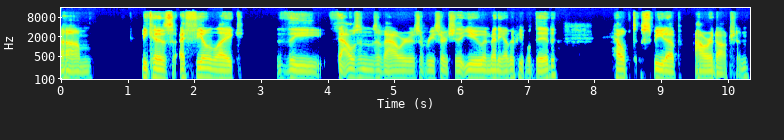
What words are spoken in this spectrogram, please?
um because i feel like the thousands of hours of research that you and many other people did helped speed up our adoption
